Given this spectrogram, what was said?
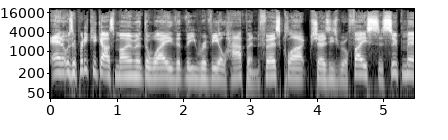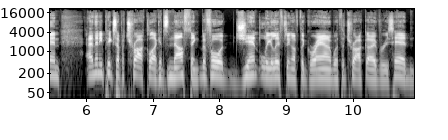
And it was a pretty kick ass moment the way that the reveal happened. First, Clark shows his real face as Superman, and then he picks up a truck like it's nothing before gently lifting off the ground with the truck over his head.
